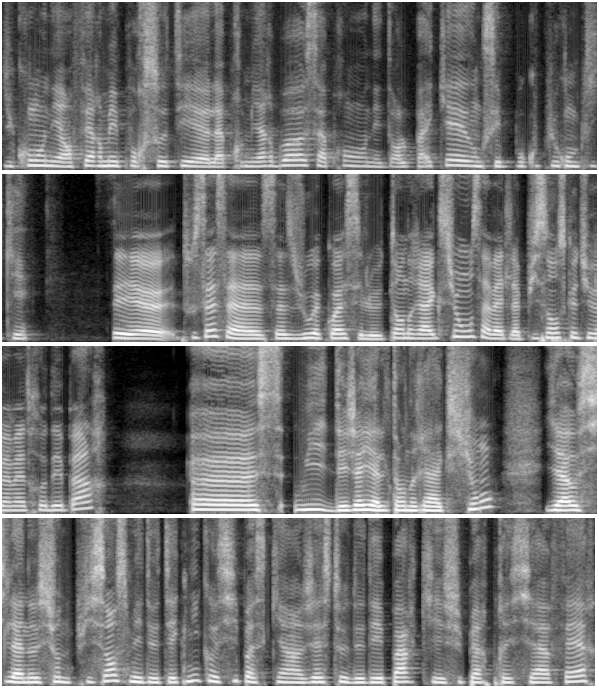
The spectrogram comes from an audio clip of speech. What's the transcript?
Du coup on est enfermé pour sauter euh, la première bosse. Après on est dans le paquet, donc c'est beaucoup plus compliqué. C'est euh, tout ça, ça, ça se joue à quoi? C'est le temps de réaction? Ça va être la puissance que tu vas mettre au départ? Euh, oui, déjà il y a le temps de réaction. Il y a aussi la notion de puissance, mais de technique aussi parce qu'il y a un geste de départ qui est super précis à faire.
